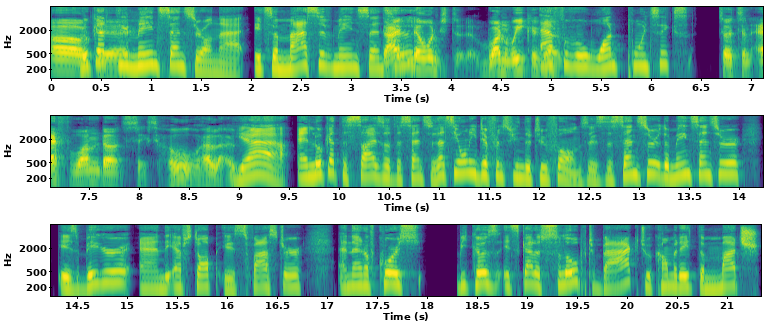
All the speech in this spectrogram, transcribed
Oh, Look at the main sensor on that. It's a massive main sensor. that launched one week ago. F of a 1.6 so it's an f1.6. Oh, hello. Yeah, and look at the size of the sensor. That's the only difference between the two phones. Is the sensor, the main sensor is bigger and the f-stop is faster. And then of course, because it's got a sloped back to accommodate the much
